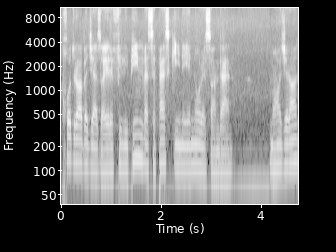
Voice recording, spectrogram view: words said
خود را به جزایر فیلیپین و سپس گینه نو رساندند. مهاجران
